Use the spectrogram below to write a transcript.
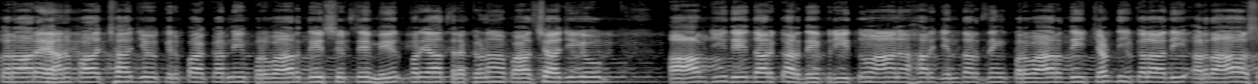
ਕਰਾ ਰਹੇ ਹਨ। ਪਾਤਸ਼ਾਹ ਜੀਓ, ਕਿਰਪਾ ਕਰਨੀ ਪਰਿਵਾਰ ਦੇ ਸਿਰ ਤੇ ਮਿਹਰ ਪ੍ਰਿਆਤ ਰੱਖਣਾ ਪਾਤਸ਼ਾਹ ਜੀਓ। ਆਪ ਜੀ ਦੇ ਦਰ ਘਰ ਦੇ ਪ੍ਰੀਤਮਾਨ ਹਰਜਿੰਦਰ ਸਿੰਘ ਪਰਿਵਾਰ ਦੀ ਚੜ੍ਹਦੀ ਕਲਾ ਦੀ ਅਰਦਾਸ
